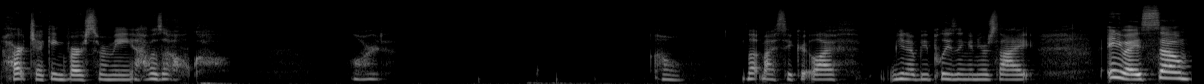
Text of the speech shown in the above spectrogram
heart checking verse for me. I was like, oh God, Lord. Oh, let my secret life, you know, be pleasing in your sight. Anyways, so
